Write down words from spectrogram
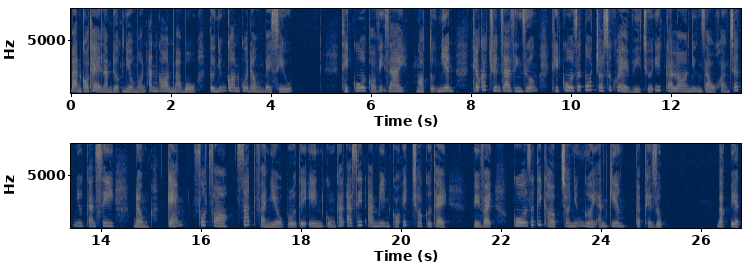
bạn có thể làm được nhiều món ăn ngon mà bổ từ những con cua đồng bé xíu. Thịt cua có vị dai, ngọt tự nhiên. Theo các chuyên gia dinh dưỡng, thịt cua rất tốt cho sức khỏe vì chứa ít calo nhưng giàu khoáng chất như canxi, đồng, kẽm, phosphor, sắt và nhiều protein cùng các axit amin có ích cho cơ thể. Vì vậy, cua rất thích hợp cho những người ăn kiêng, tập thể dục. Đặc biệt,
